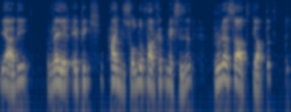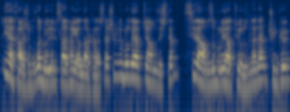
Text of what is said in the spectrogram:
yani Rare, Epic hangisi olduğu fark etmeksizin Rune sağ tık yaptık. Yine karşımıza böyle bir sayfa geldi arkadaşlar. Şimdi burada yapacağımız işlem silahımızı buraya atıyoruz. Neden? Çünkü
